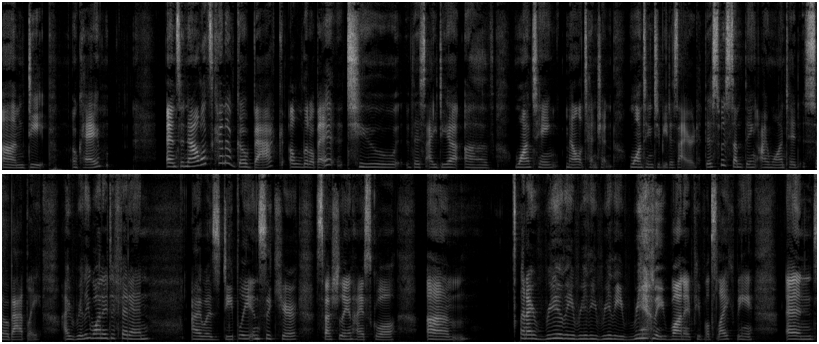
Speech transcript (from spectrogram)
um, deep. Okay. And so now let's kind of go back a little bit to this idea of wanting male attention, wanting to be desired. This was something I wanted so badly. I really wanted to fit in. I was deeply insecure, especially in high school. Um, and I really, really, really, really wanted people to like me. And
